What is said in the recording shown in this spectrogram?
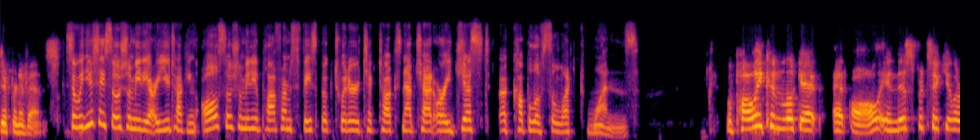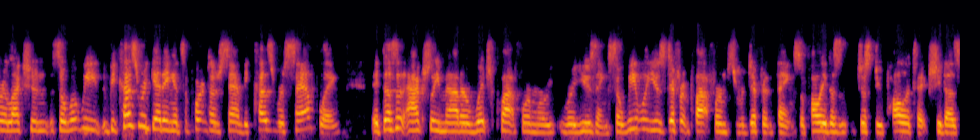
different events. So when you say social media, are you talking all social media platforms, Facebook, Twitter, TikTok, Snapchat, or just a couple of select ones? Well, Polly can look at at all in this particular election. So what we because we're getting it's important to understand because we're sampling, it doesn't actually matter which platform we're, we're using. So we will use different platforms for different things. So Polly doesn't just do politics; she does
